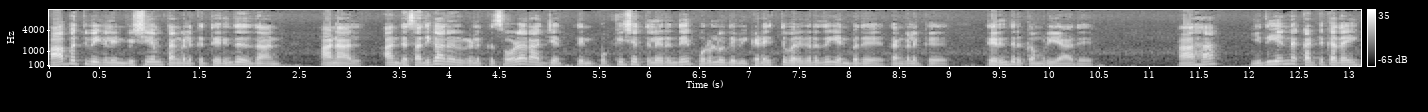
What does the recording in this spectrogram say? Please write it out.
ஆபத்துவிகளின் விஷயம் தங்களுக்கு தெரிந்ததுதான். ஆனால் அந்த சதிகாரர்களுக்கு சோழ ராஜ்யத்தின் பொக்கிஷத்திலிருந்தே பொருளுதவி கிடைத்து வருகிறது என்பது தங்களுக்கு தெரிந்திருக்க முடியாது. ஆஹா இது என்ன கட்டுக்கதை?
